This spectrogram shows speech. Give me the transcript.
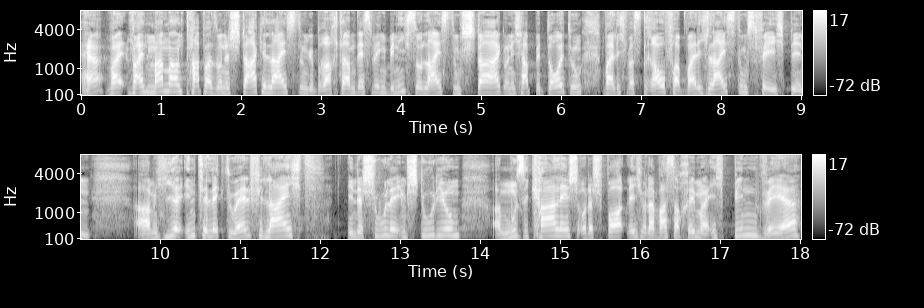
Ja, weil, weil Mama und Papa so eine starke Leistung gebracht haben. Deswegen bin ich so leistungsstark und ich habe Bedeutung, weil ich was drauf habe, weil ich leistungsfähig bin. Ähm, hier intellektuell vielleicht, in der Schule, im Studium, äh, musikalisch oder sportlich oder was auch immer. Ich bin wer,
